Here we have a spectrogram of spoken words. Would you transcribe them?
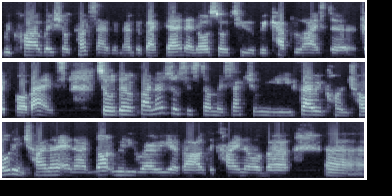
required ratio cuts. I remember back then, and also to recapitalize the big four banks. So the financial system is actually very very controlled in China, and I'm not really worried about the kind of uh, uh,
